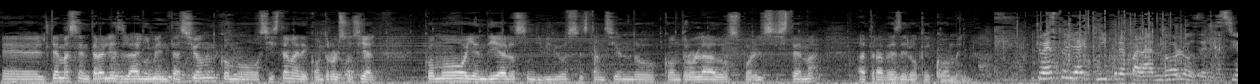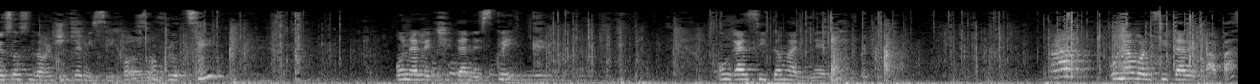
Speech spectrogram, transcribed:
El tema central es la alimentación como sistema de control social, cómo hoy en día los individuos están siendo controlados por el sistema a través de lo que comen. Yo estoy aquí preparando los deliciosos lunch de mis hijos, un frutzi, una lechita Nesquik, un gansito marinero, una bolsita de papas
